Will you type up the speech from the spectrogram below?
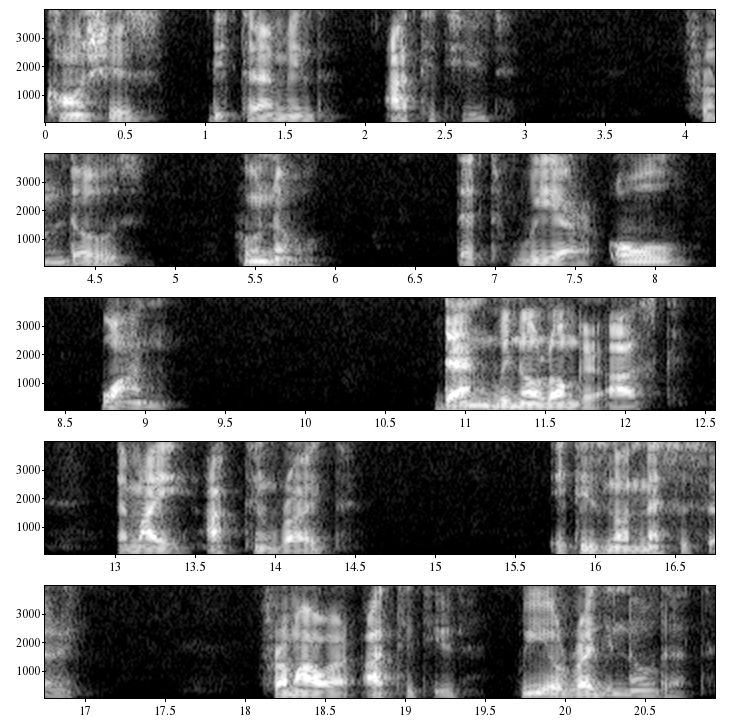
conscious, determined attitude from those who know that we are all one. Then we no longer ask, Am I acting right? It is not necessary. From our attitude, we already know that.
